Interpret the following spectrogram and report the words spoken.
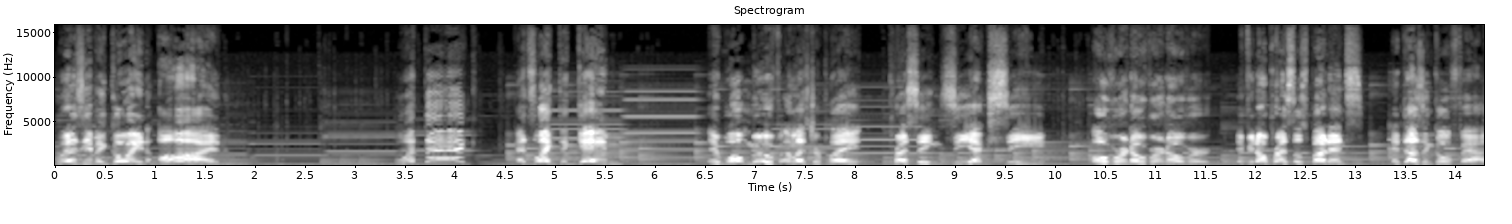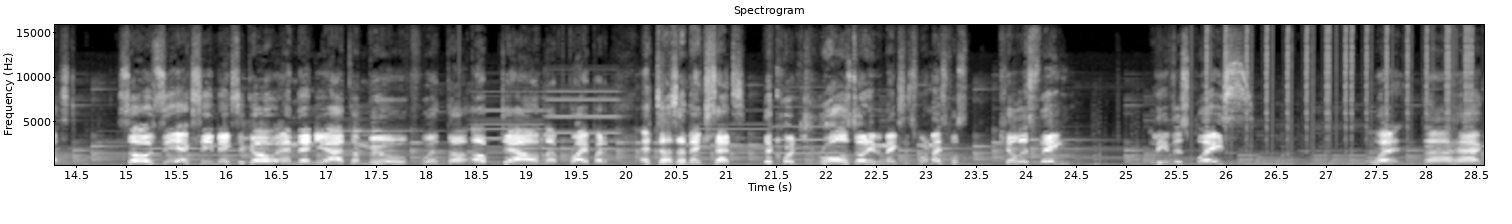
What is even going on? What the heck? It's like the game, it won't move unless you're play, pressing ZXC over and over and over. If you don't press those buttons, it doesn't go fast. So ZXC makes it go and then you have to move with the up, down, left, right button. It doesn't make sense. The controls don't even make sense. What am I supposed to kill this thing? Leave this place? What the heck?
